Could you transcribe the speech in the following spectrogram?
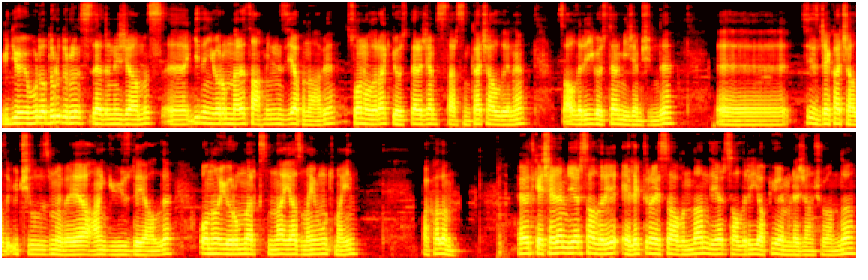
Videoyu burada durdurun sizlerden ricamız. e, gidin yorumlara tahmininizi yapın abi. Son olarak göstereceğim Stars'ın kaç aldığını. Saldırıyı göstermeyeceğim şimdi. Ee, sizce kaç aldı? 3 yıldız mı veya hangi yüzdeyi aldı? Onu yorumlar kısmına yazmayı unutmayın. Bakalım. Evet geçelim diğer saldırıyı. Elektra hesabından diğer saldırıyı yapıyor Emrecan şu anda.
